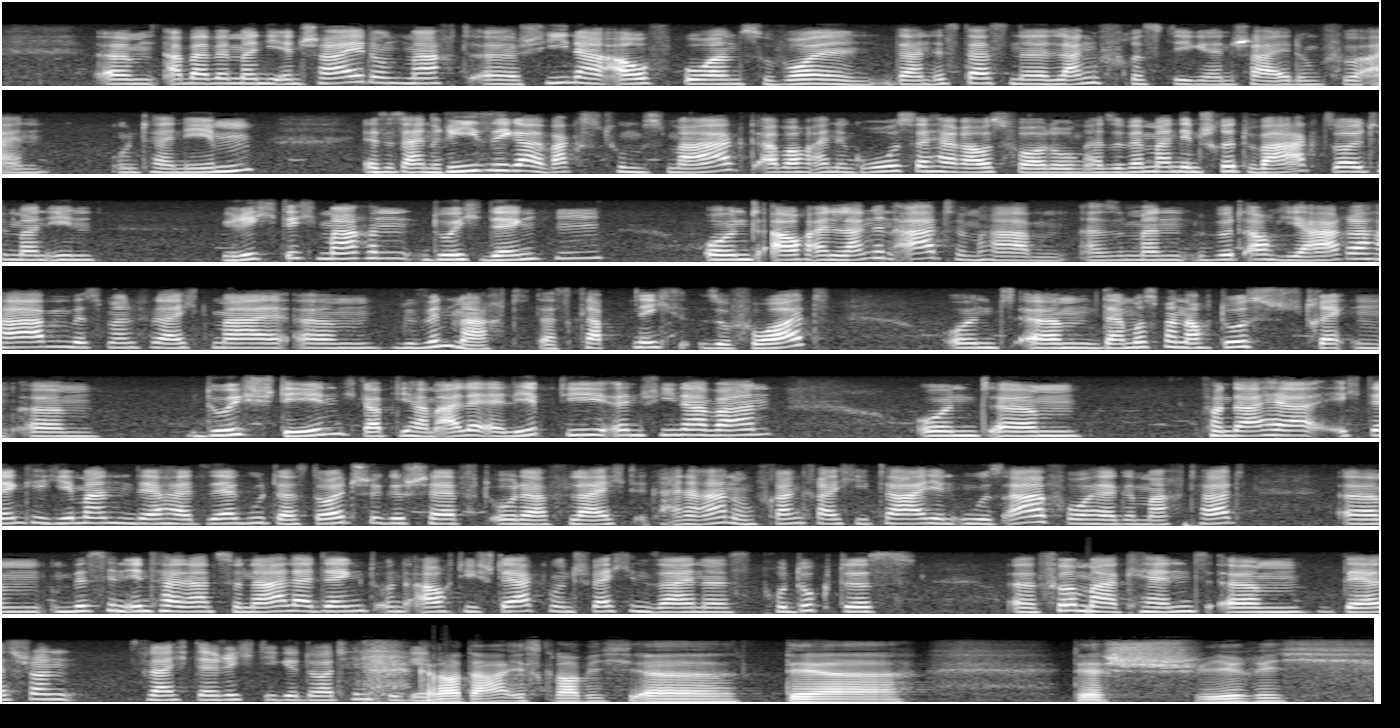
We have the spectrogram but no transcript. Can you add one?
Ähm, aber wenn man die Entscheidung macht, äh, China aufbohren zu wollen, dann ist das eine langfristige Entscheidung für ein Unternehmen. Es ist ein riesiger Wachstumsmarkt, aber auch eine große Herausforderung. Also wenn man den Schritt wagt, sollte man ihn richtig machen, durchdenken und auch einen langen Atem haben. Also man wird auch Jahre haben, bis man vielleicht mal ähm, Gewinn macht. Das klappt nicht sofort. Und ähm, da muss man auch Durststrecken ähm, durchstehen. Ich glaube, die haben alle erlebt, die in China waren. Und ähm, von daher, ich denke, jemanden, der halt sehr gut das deutsche Geschäft oder vielleicht, keine Ahnung, Frankreich, Italien, USA vorher gemacht hat, ähm, ein bisschen internationaler denkt und auch die Stärken und Schwächen seines Produktes, äh, Firma kennt, ähm, der ist schon vielleicht der Richtige, dorthin zu gehen. Genau da ist, glaube ich, äh, der, der schwierig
